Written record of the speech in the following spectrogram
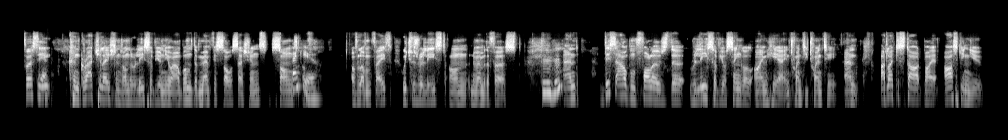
Firstly, congratulations on the release of your new album, the Memphis Soul Sessions Songs. Of, of Love and Faith, which was released on November the 1st. Mm-hmm. And this album follows the release of your single I'm Here in 2020. And I'd like to start by asking you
